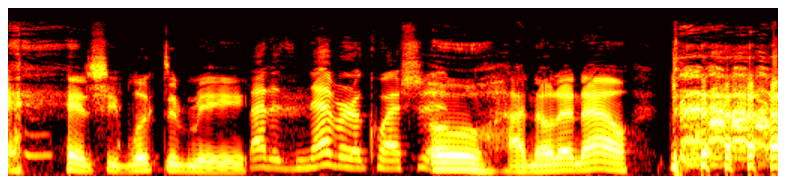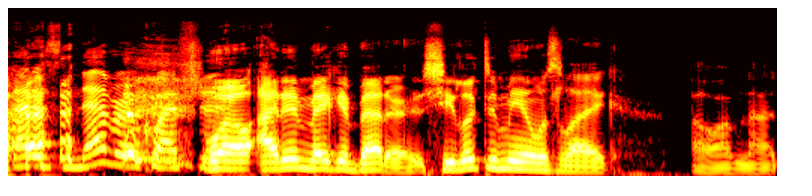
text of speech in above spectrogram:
and she looked at me that is never a question. oh i know that now That is never a question. well i didn't make it better she looked at me and was like oh i'm not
